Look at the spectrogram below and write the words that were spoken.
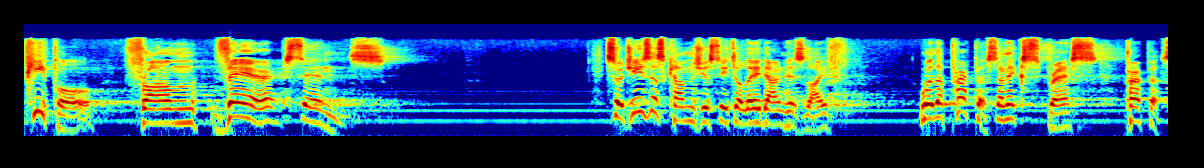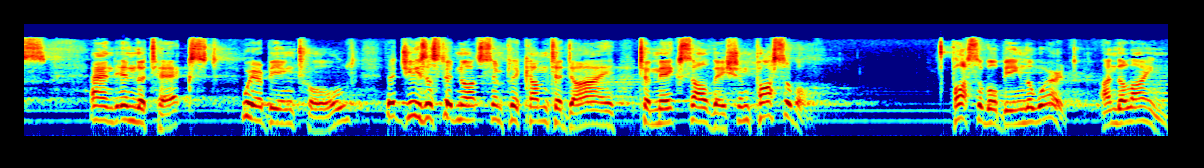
people from their sins. So Jesus comes, you see, to lay down his life with a purpose, an express purpose. And in the text, we're being told that Jesus did not simply come to die to make salvation possible. Possible being the word, underlined.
